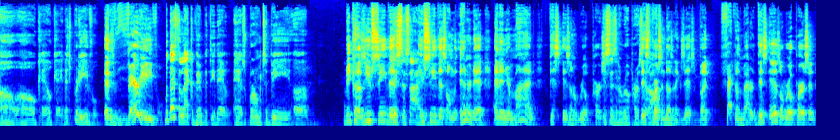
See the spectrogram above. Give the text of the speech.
Oh, oh, okay, okay. That's pretty evil. It's very evil But that's the lack of empathy that has grown to be. Uh, because you see this, This you see this on the internet, and in your mind, this isn't a real person. this isn't a real person. this person all. doesn't exist. But fact of the matter, this is a real person,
